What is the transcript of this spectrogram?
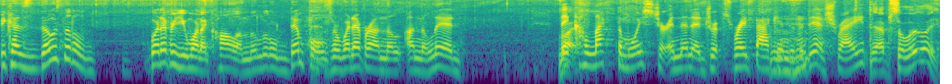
because those little, whatever you want to call them, the little dimples or whatever on the on the lid, they Right. collect the moisture and then it drips right back into the dish, right? Absolutely.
